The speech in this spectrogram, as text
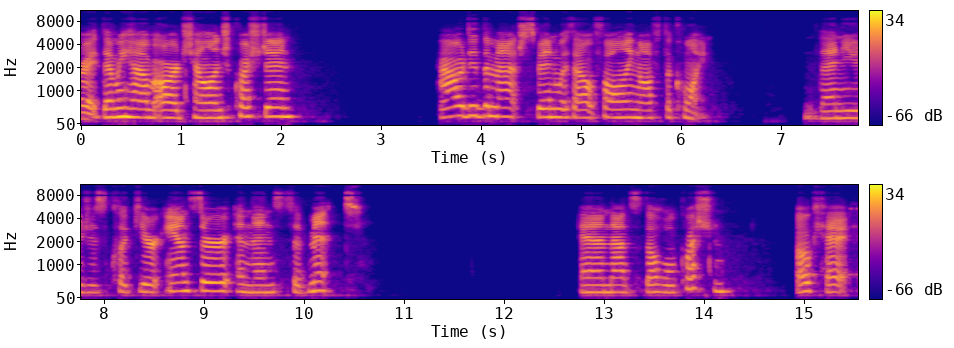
All right, then we have our challenge question. How did the match spin without falling off the coin? Then you just click your answer and then submit. And that's the whole question. Okay,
